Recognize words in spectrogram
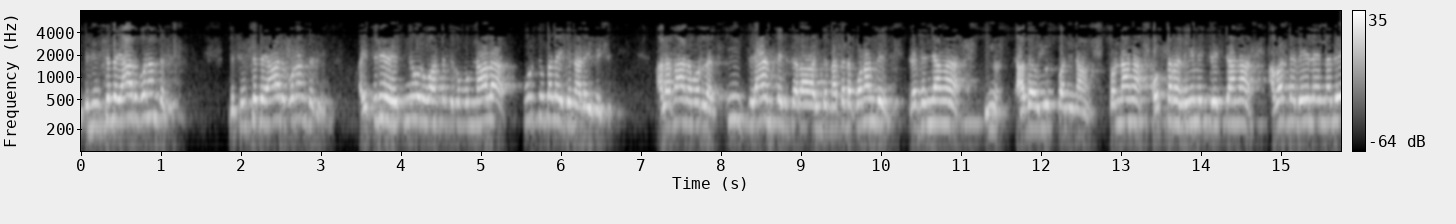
இந்த சிஸ்டத்தை யாரு கொண்டாந்தது இந்த சிஸ்டத்தை யாரு கொண்டாந்தது எத்தனையோ எத்தனையோ ஒரு வருஷத்துக்கு முன்னால கூர்த்துபல இது நடைபெற்று அழகான முறையில் ஸ்ட்ரீட் லேம்ப் எல்லாம் இந்த மெத்தடை கொண்டாந்து இதை செஞ்சாங்க? அதை யூஸ் பண்ணினாங்க. சொன்னாங்க ஒத்தரை நியமிச்சு வச்சாங்க. அவர்கிட்ட வேலை என்னது?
